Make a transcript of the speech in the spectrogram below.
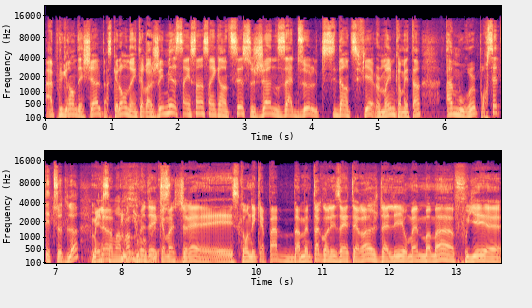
à plus grande échelle parce que là, on a interrogé 1556 jeunes adultes qui s'identifiaient eux-mêmes comme étant amoureux pour cette étude-là. Mais là, ça comment je dirais, est-ce qu'on est capable, en même temps qu'on les interroge, d'aller au même moment fouiller... Euh,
